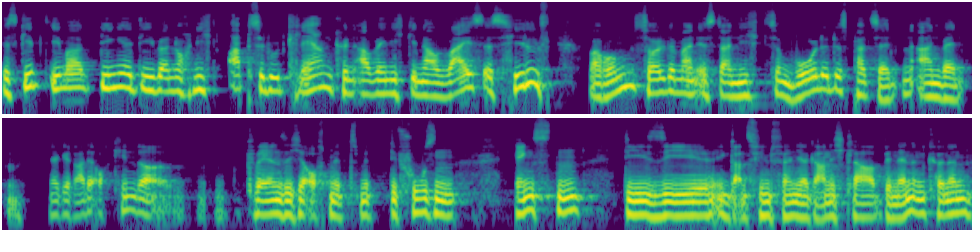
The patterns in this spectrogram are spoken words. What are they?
Es gibt immer Dinge, die wir noch nicht absolut klären können, aber wenn ich genau weiß, es hilft, warum sollte man es dann nicht zum Wohle des Patienten anwenden? Ja, gerade auch Kinder quälen sich ja oft mit, mit diffusen Ängsten, die sie in ganz vielen Fällen ja gar nicht klar benennen können.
